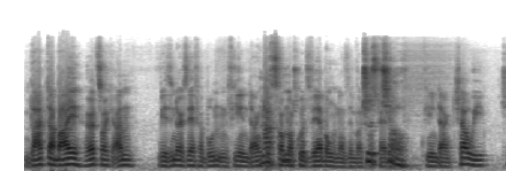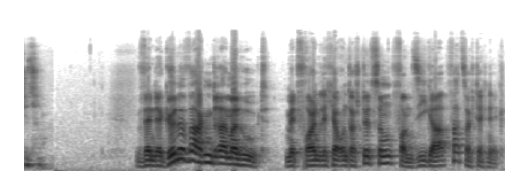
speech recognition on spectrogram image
bleibt dabei, hört es euch an. Wir sind euch sehr verbunden. Vielen Dank. Macht's Jetzt kommt gut. noch kurz Werbung und dann sind wir Tschüss, schon fertig. ciao. Vielen Dank. Ciao. Tschüss. Wenn der Güllewagen dreimal hupt. Mit freundlicher Unterstützung von Sieger Fahrzeugtechnik.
